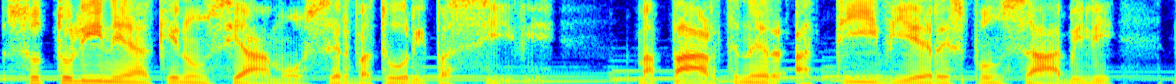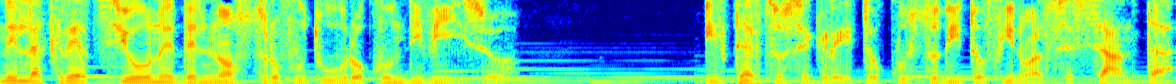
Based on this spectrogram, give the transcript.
Sottolinea che non siamo osservatori passivi, ma partner attivi e responsabili nella creazione del nostro futuro condiviso. Il terzo segreto, custodito fino al 60,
